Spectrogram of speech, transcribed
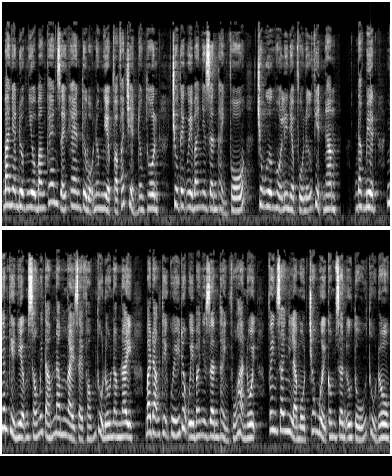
bà nhận được nhiều bằng khen giấy khen từ Bộ Nông nghiệp và Phát triển nông thôn, Chủ tịch Ủy ban nhân dân thành phố, Trung ương Hội Liên hiệp Phụ nữ Việt Nam, Đặc biệt, nhân kỷ niệm 68 năm ngày giải phóng thủ đô năm nay, bà Đặng Thị Quý được Ủy ban nhân dân thành phố Hà Nội vinh danh là một trong 10 công dân ưu tú thủ đô.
